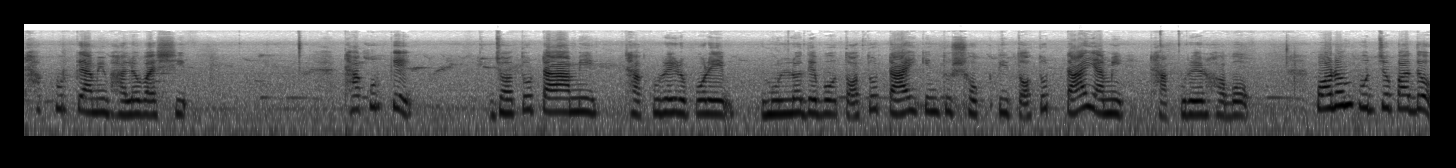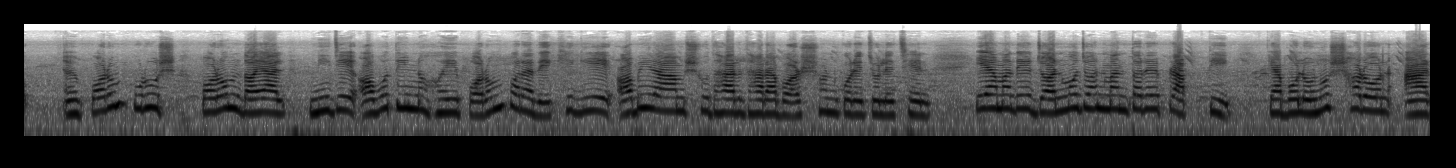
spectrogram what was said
ঠাকুরকে আমি ভালোবাসি। ঠাকুরকে যতটা আমি ঠাকুরের ওপরে মূল্য দেব, ততটাই কিন্তু শক্তি, ততটাই আমি ঠাকুরের হব। পরম পূজ্যপাদ পরম পুরুষ, পরম দয়াল নিজে অবতীর্ণ হয়ে পরম্পরা রেখে গিয়ে অবিরাম সুধার ধারা বর্ষণ করে চলেছেন। এ আমাদের জন্ম জন্মান্তরের প্রাপ্তি। কেবল অনুসরণ আর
